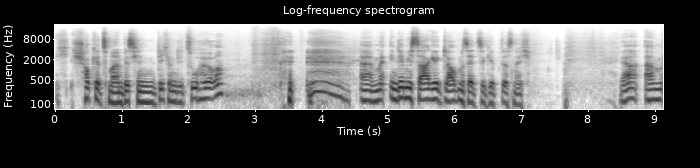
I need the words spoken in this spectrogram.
ich schock jetzt mal ein bisschen dich und die Zuhörer, ähm, indem ich sage, Glaubenssätze gibt es nicht. Ja, ähm,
